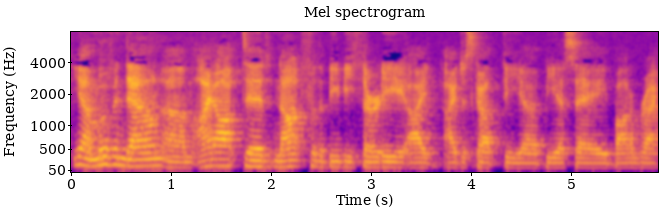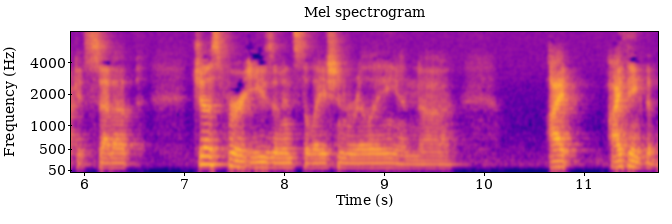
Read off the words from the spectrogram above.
yeah moving down um, I opted not for the BB30 I, I just got the uh, BSA bottom bracket setup just for ease of installation, really. And uh, I I think the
